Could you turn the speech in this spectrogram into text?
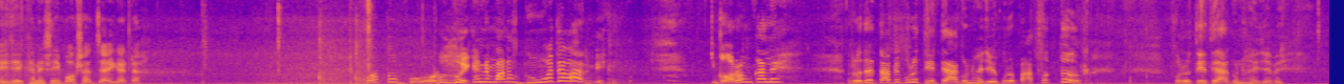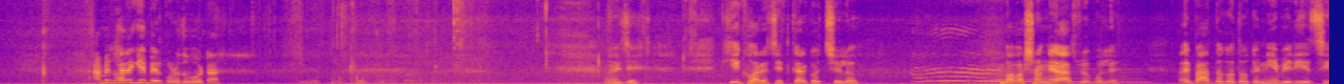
এই যে এখানে সেই বসার জায়গাটা। কত বড়, এখানে মানুষ ঘুমোতে পারবে। গরমকালে রোদের তাপে পুরো তেঁতে আগুন হয়ে যাবে, পুরো পাথর তো, পুরো তেঁতে আগুন হয়ে যাবে। আমি ঘরে গিয়ে বের করে দেবো ওটা। ওই যে কি ঘরে চিৎকার করছিল। বাবার সঙ্গে আসবে বলে। তাই বাধ্যগত ওকে নিয়ে বেরিয়েছি।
